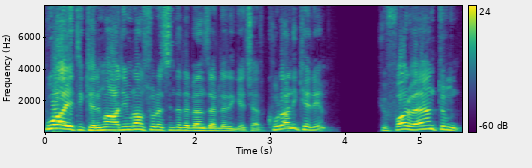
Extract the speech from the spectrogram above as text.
Bu ayeti kerime Ali İmran suresinde de benzerleri geçer. Kur'an-ı Kerim küffar ve entum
